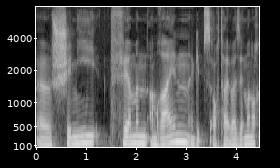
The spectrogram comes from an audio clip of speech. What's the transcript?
äh, Chemiefirmen am Rhein, gibt es auch teilweise immer noch.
